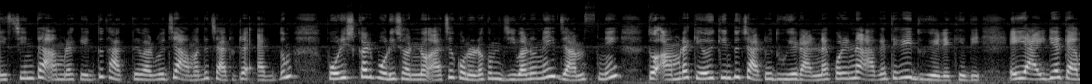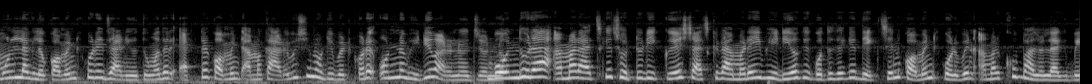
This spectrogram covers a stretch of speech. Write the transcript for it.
নিশ্চিন্তে আমরা কিন্তু থাকতে পারব যে আমাদের চাটুটা একদম পরিষ্কার পরিচ্ছন্ন আছে কোনো রকম জীবাণু নেই জামস নেই। তো আমরা কেউই কিন্তু চাটু ধুয়ে রান্না করি না, আগে থেকেই ধুয়ে রেখে দিই। এই আইডিয়া কেমন লাগল কমেন্ট করে জানিও। তোমাদের একটা কমেন্ট আমাকে আরও বেশি মোটিভেট করে অন্য ভিডিও বানানোর জন্য। বন্ধুরা, আমার আজকে ছোট্ট রিকোয়েস্ট আজকের আমার এই ভিডিও কে কোথা থেকে দেখছেন কমেন্ট করবেন, আমার খুব ভালো লাগবে।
